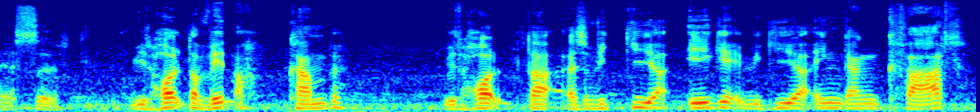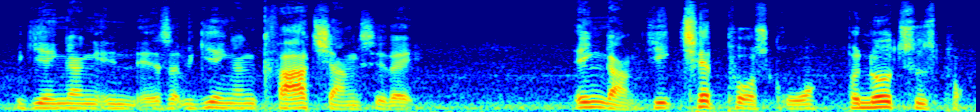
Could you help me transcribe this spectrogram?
altså, vi er et hold, der vinder kampe. Vi er et hold, der... Altså, vi giver ikke, vi giver ikke engang en kvart. Vi giver ikke engang en, altså, vi giver ikke engang en kvart chance i dag. Ikke engang. De er ikke tæt på at score på noget tidspunkt.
